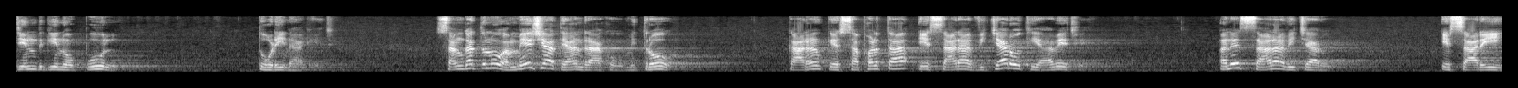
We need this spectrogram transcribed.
જિંદગીનો પુલ તોડી નાખે છે. સંગતનું હંમેશા ધ્યાન રાખો મિત્રો. કારણ કે સફળતા એ સારા વિચારોથી આવે છે. અને સારા વિચારો એ સારી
